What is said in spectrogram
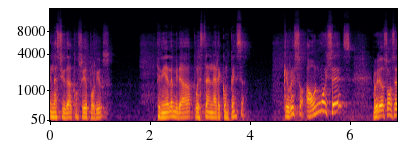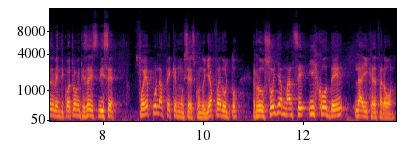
en la ciudad construida por Dios. Tenía la mirada puesta en la recompensa. ¿Qué eso? Aún Moisés, Hebreos 11, de 24 a 26, dice, fue por la fe que Moisés, cuando ya fue adulto, rehusó llamarse hijo de la hija de Faraón.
